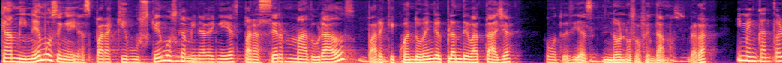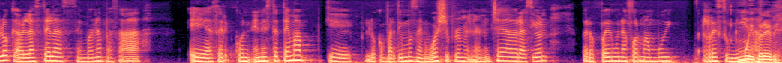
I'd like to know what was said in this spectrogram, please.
caminemos en ellas, para que busquemos caminar en ellas, para ser madurados, para que cuando venga el plan de batalla, como tú decías, no nos ofendamos, ¿verdad? Y me encantó lo que hablaste la semana pasada eh, hacer con, en este tema que lo compartimos en Worship Room en la noche de adoración, pero fue en una forma muy resumida. Muy breve.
